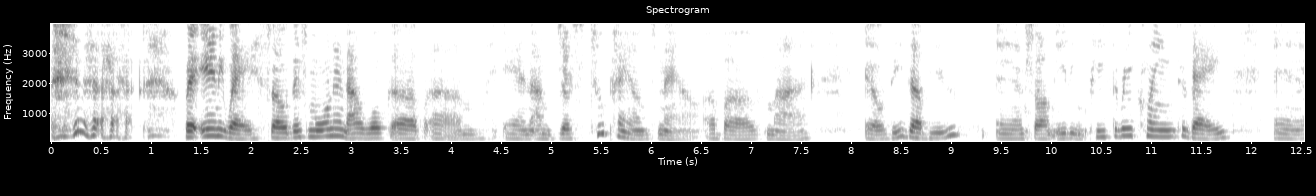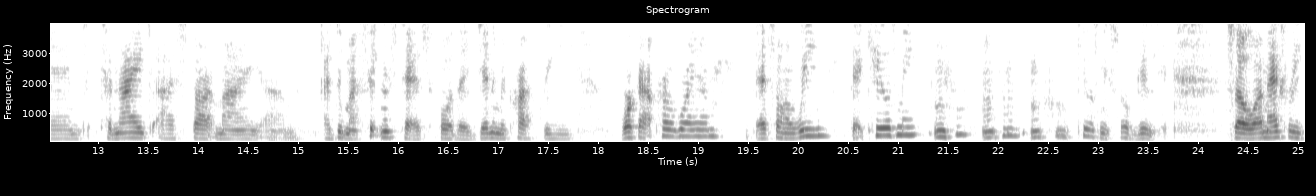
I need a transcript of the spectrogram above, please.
but anyway, so this morning I woke up um, and I'm just two pounds now above my LDW. And so I'm eating P3 clean today. And tonight I start my, um, I do my fitness test for the Jenny McCarthy workout program. That's on Wii. That kills me. Mm-hmm, mm-hmm, mm-hmm. Kills me so good. So I'm actually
